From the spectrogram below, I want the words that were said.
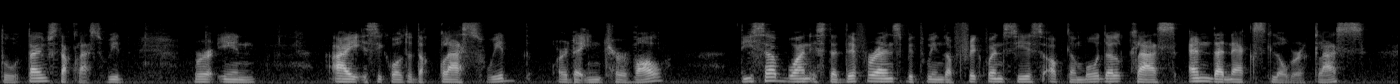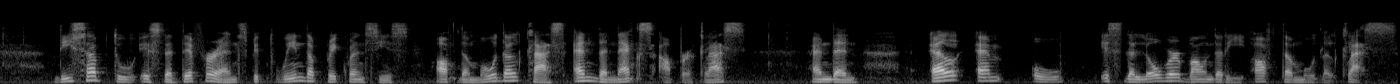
2 times the class width, wherein i is equal to the class width or the interval. D sub 1 is the difference between the frequencies of the modal class and the next lower class. D sub 2 is the difference between the frequencies of the modal class and the next upper class. And then LMO is the lower boundary of the modal class.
